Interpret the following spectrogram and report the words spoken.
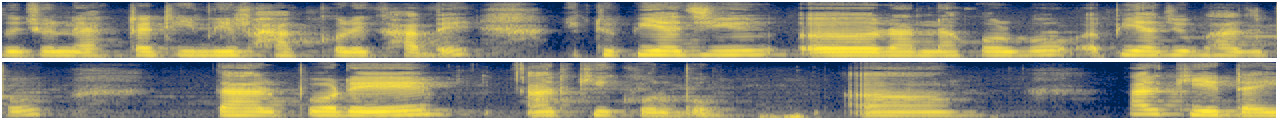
দুজনে একটা ডিমই ভাগ করে খাবে। একটু পেঁয়াজি রান্না করব পেঁয়াজু ভাজবো। তারপরে আর কি করব? আর কি এটাই।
